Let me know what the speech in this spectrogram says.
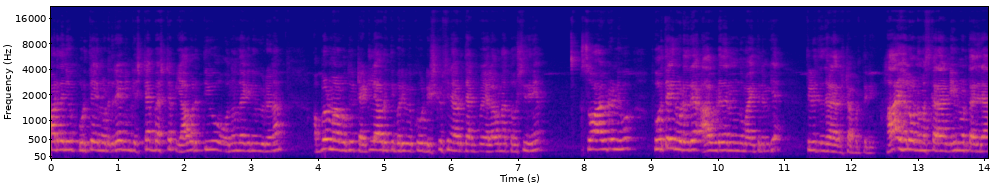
ಮಾಡದೆ ನೀವು ಪೂರ್ತಿಯಾಗಿ ನೋಡಿದ್ರೆ ನಿಮಗೆ ಸ್ಟೆಪ್ ಬೈ ಸ್ಟೆಪ್ ಯಾವ ರೀತಿಯೂ ಒಂದೊಂದಾಗಿ ನೀವು ವಿಡಿಯೋನ ಅಪ್ಲೋಡ್ ಮಾಡ್ಬೋದು ಟೈಟಲ್ ಯಾವ ರೀತಿ ಬರೀಬೇಕು ಡಿಸ್ಕ್ರಿಪ್ಷನ್ ಯಾವ ರೀತಿ ಹಾಕಬೇಕು ಎಲ್ಲವನ್ನ ತೋರಿಸಿದ್ದೀನಿ ಸೊ ಆ ವಿಡಿಯೋ ನೀವು ಪೂರ್ತಿಯಾಗಿ ನೋಡಿದ್ರೆ ಆ ವಿಡಿಯೋದ ಒಂದು ಮಾಹಿತಿ ನಿಮಗೆ ತಿಳಿಯುತ್ತೆ ಹೇಳಕ್ಕೆ ಇಷ್ಟಪಡ್ತೀನಿ. ಹಾಯ್ ಹಲೋ ನಮಸ್ಕಾರ. ನೀವು ನೋಡ್ತಾ ಇದ್ದೀರಾ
